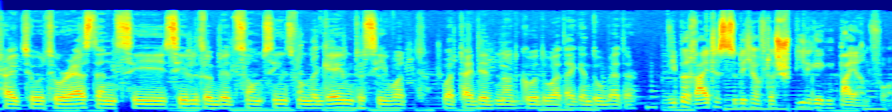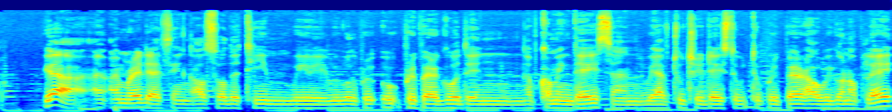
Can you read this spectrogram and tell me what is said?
try to, to rest and see see a little bit some scenes from the game to see what what I did not good, what I can do better. Wie bereitest du dich auf das Spiel gegen Bayern vor? Yeah, I, am ready. I think also the team we, we will pre prepare good in upcoming days, and we have two three days to, to prepare how we're gonna play.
